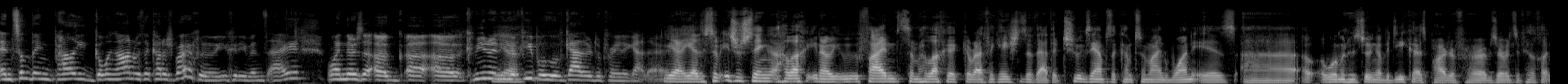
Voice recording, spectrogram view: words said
and something probably going on with the kaddish baruch Hu, you could even say when there's a, a, a community yeah. of people who have gathered to pray together. Yeah, yeah. There's some interesting halach. You know, you find some halachic ramifications of that. There are two examples that come to mind. One is uh, a, a, woman who's doing a bedika as part of her observance of Hilchot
